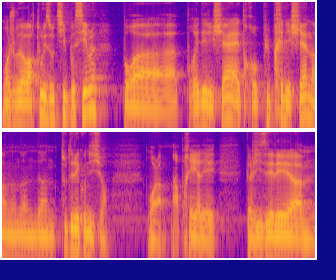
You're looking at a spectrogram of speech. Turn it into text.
Moi je veux avoir tous les outils possibles pour, euh, pour aider les chiens être au plus près des chiens dans, dans, toutes les conditions. Voilà. Après, il y a les, quand je disais les, euh,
